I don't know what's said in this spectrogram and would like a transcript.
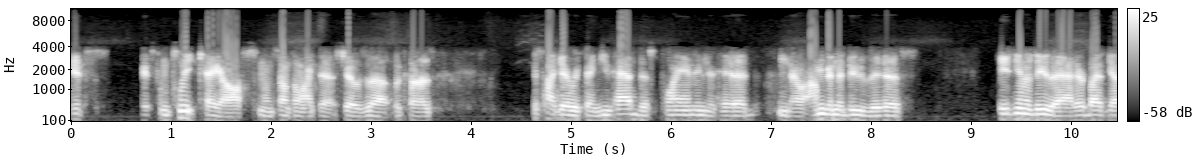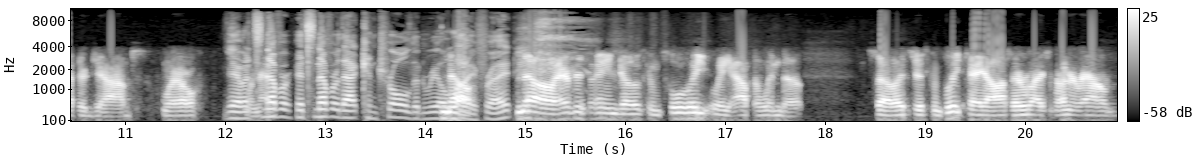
it's it's complete chaos when something like that shows up because it's like everything. You had this plan in your head. You know, I'm going to do this. He's going to do that. Everybody's got their jobs. Well, Yeah, but it's that- never it's never that controlled in real No. life, right? no, everything goes completely out the window. So it's just complete chaos. Everybody's running around,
